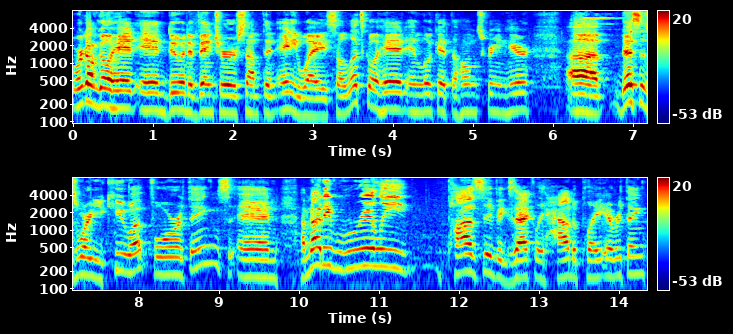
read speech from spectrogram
we're going to go ahead and do an adventure or something anyway. So let's go ahead and look at the home screen here. Uh, this is where you queue up for things. And I'm not even really positive exactly how to play everything.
